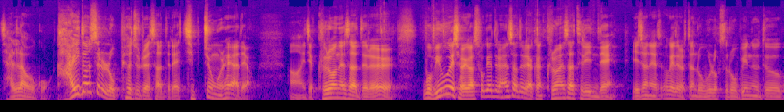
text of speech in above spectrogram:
잘 나오고 가이던스를 높여줄 회사들에 집중을 해야 돼요. 어, 이제 그런 회사들을 뭐 미국에 저희가 소개드린 회사들이 약간 그런 회사들인데 예전에 소개드렸던 로블록스, 로빈후드,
